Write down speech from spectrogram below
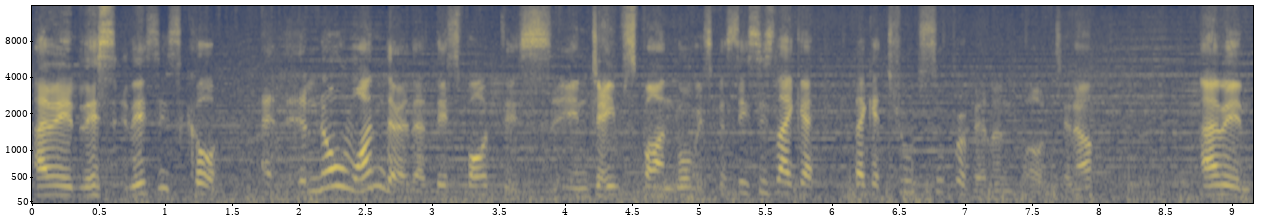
I mean, this this is cool. Uh, uh, no wonder that this boat is in James Bond movies because this is like a like a true supervillain boat, you know. I mean,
